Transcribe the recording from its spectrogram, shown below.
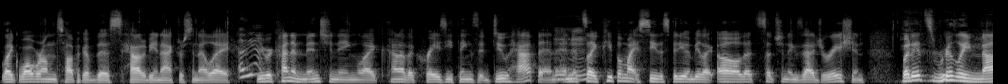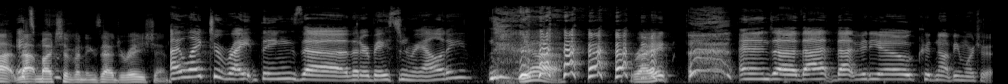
like while we're on the topic of this, how to be an actress in LA, Oh, yeah. you were kind of mentioning like kind of the crazy things that do happen, and Mm-hmm. it's like people might see this video and be like, "Oh, that's such an exaggeration," but it's really not It's- that much of an exaggeration. I like to write things uh, that are based in reality. yeah. right. and uh, that that video could not be more true.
